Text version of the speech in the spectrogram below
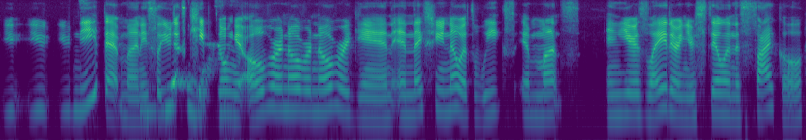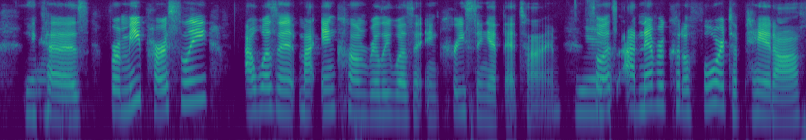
you you you need that money. So you just keep doing it over and over and over again. And next thing you know, it's weeks and months and years later, and you're still in this cycle. Yeah. Because for me personally, I wasn't my income really wasn't increasing at that time. So Yeah. it's I never could afford to pay it off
